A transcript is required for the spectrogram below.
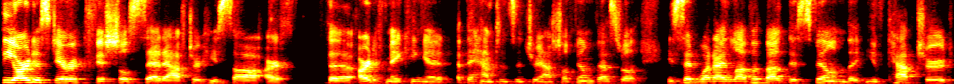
the artist Eric Fischl said after he saw our the art of making it at the Hamptons International Film Festival. He said, "What I love about this film that you've captured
